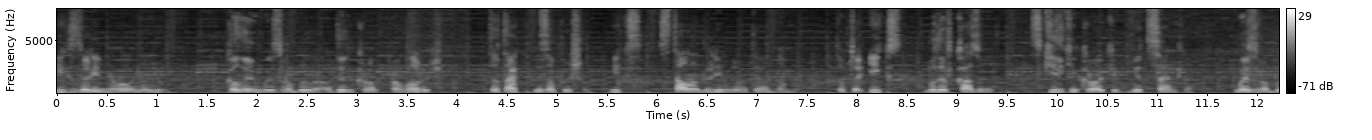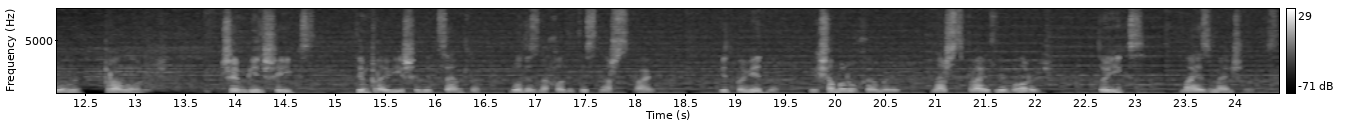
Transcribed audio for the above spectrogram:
X дорівнювало нулю. Коли ми зробили один крок праворуч, то так і запишемо. X стало дорівнювати одному. Тобто X буде вказувати, скільки кроків від центру ми зробили праворуч. Чим більше X, тим правіше від центру буде знаходитись наш спрайт. Відповідно, якщо ми рухаємо наш спрайт ліворуч, то X має зменшуватися.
